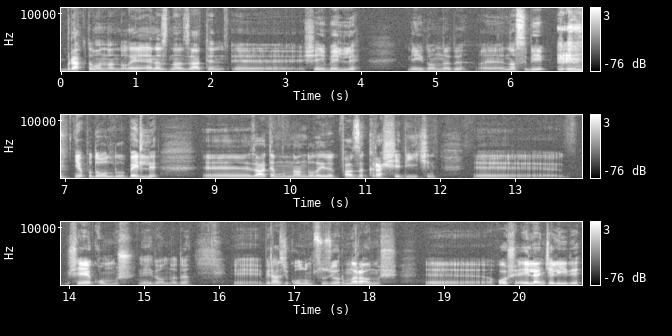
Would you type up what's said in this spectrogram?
bıraktım ondan dolayı. En azından zaten ee, şey belli. Neydi onun adı? Ee, nasıl bir yapıda olduğu belli. Ee, zaten bundan dolayı da fazla crash yediği için ee, şeye konmuş. Neydi onun adı? Birazcık olumsuz yorumlar almış. Hoş, eğlenceliydi.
